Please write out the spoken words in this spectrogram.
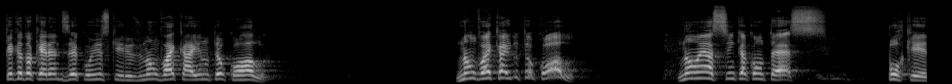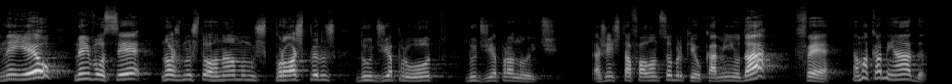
O que, que eu estou querendo dizer com isso, queridos? Não vai cair no teu colo. Não vai cair no teu colo. Não é assim que acontece. Porque nem eu, nem você, nós nos tornamos prósperos de um dia para o outro, do dia para a noite. A gente está falando sobre o quê? O caminho da fé. É uma caminhada,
